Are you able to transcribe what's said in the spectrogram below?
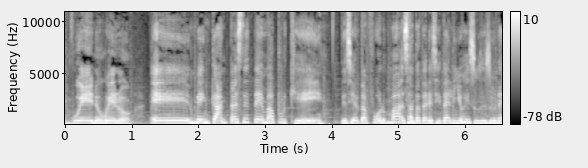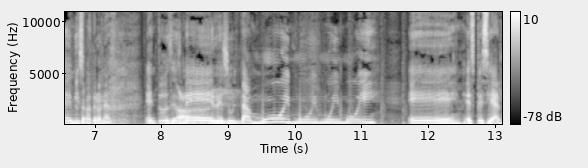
Bueno, bueno, eh, me encanta este tema porque de cierta forma Santa Teresita del Niño Jesús es una de mis patronas. Entonces me Ay. resulta muy, muy, muy, muy eh, especial,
